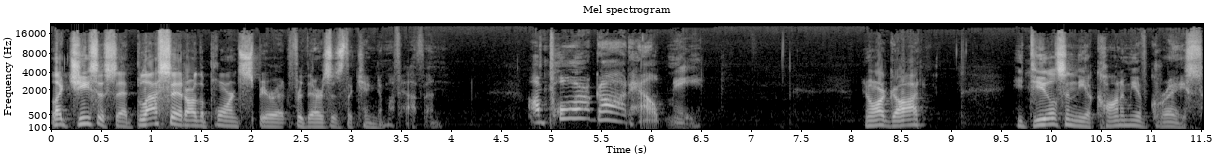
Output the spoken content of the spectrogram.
Like Jesus said, Blessed are the poor in spirit, for theirs is the kingdom of heaven. I'm poor, God, help me. You know, our God, He deals in the economy of grace,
